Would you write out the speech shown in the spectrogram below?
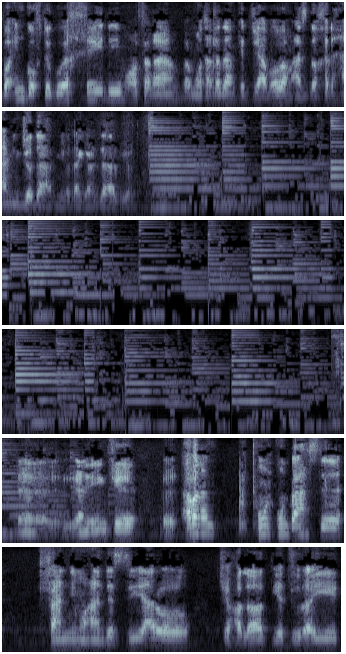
با این گفتگو خیلی موافقم و معتقدم که جوابم از داخل همینجا در میاد اگر در بیاد. یعنی اینکه اولا اون اون بحث فنی مهندسی رو که حالا یه جورایی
